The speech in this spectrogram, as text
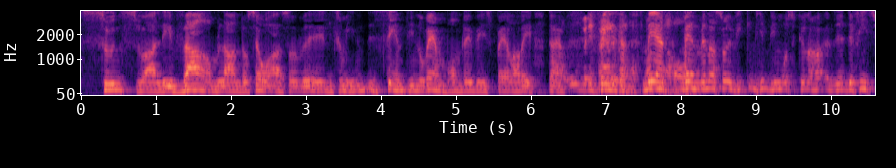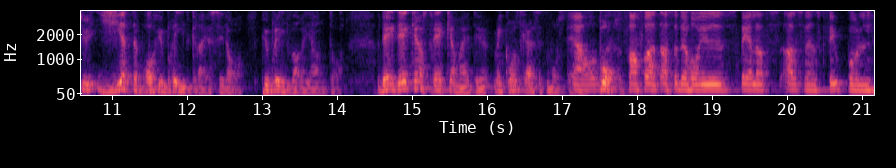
Sundsvall, i Värmland och så. Alltså liksom i, sent i november om det vi spelar det. Där. Oh, men det måste man men, ha. men, men alltså vi, vi måste kunna ha... Det, det finns ju jättebra hybridgräs idag. Hybridvarianter. Det, det kan jag sträcka mig till, men konstgräset måste ja, bort. Framförallt, alltså det har ju spelats allsvensk fotboll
